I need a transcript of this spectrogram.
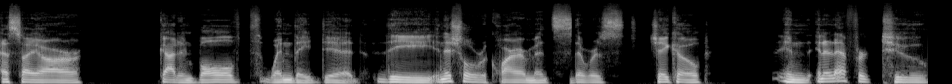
SIR got involved when they did. The initial requirements, there was JCAHO in, in an effort to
